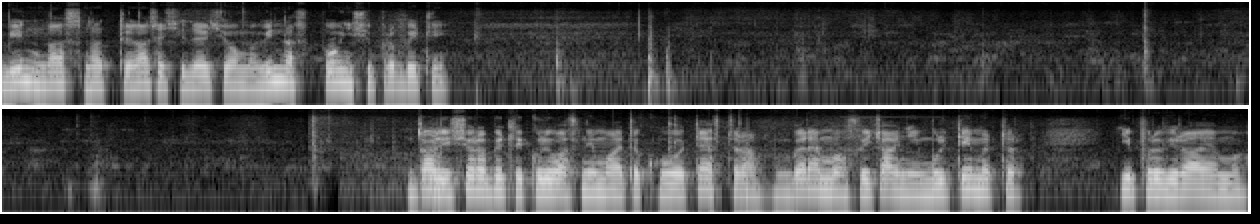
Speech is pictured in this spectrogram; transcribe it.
він у нас на 13,9 Ома. Він у нас повністю пробитий. Далі, що робити, коли у вас немає такого тестера? Беремо звичайний мультиметр і провіряємо.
